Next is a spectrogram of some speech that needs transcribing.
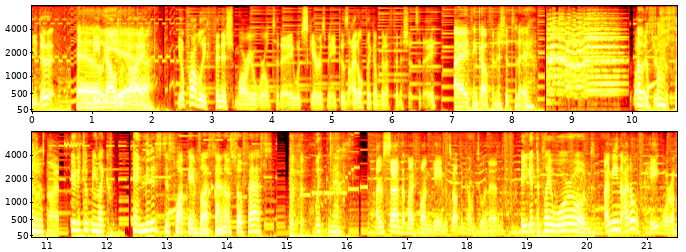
You did it. Hell made Bowser yeah. die. You'll probably finish Mario World today, which scares me because I don't think I'm gonna finish it today. I think I'll finish it today. But Oh, the fast no setup. Dude, it took me like 10 minutes to swap games last time. That was so fast. With the quickness. I'm sad that my fun game is about to come to an end. But you get to play World. I mean, I don't hate World,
